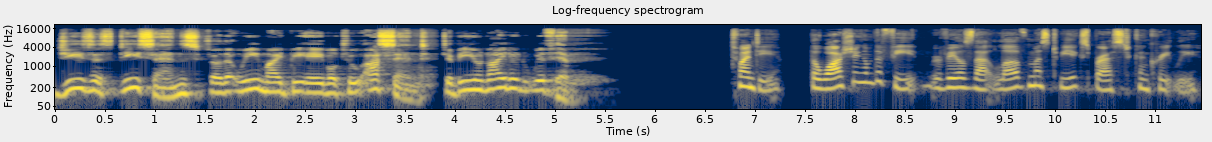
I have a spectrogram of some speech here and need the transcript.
Jesus descends so that we might be able to ascend, to be united with him. 20. The washing of the feet reveals that love must be expressed concretely.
